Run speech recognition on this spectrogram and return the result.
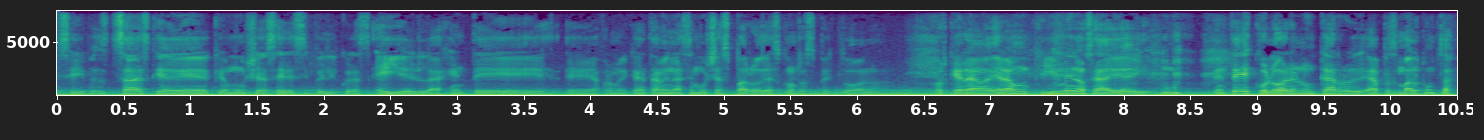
Sí, pues sabes que, que muchas series y películas, ella, la gente eh, afroamericana también hace muchas parodias con respecto a... Porque era, era un crimen, o sea, gente de color en un carro, y, ah, pues mal contado.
